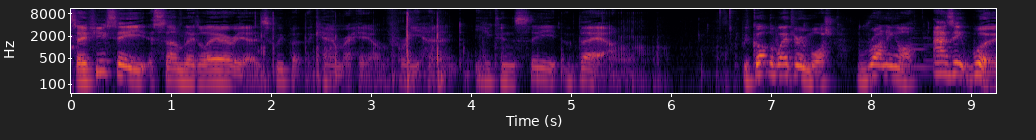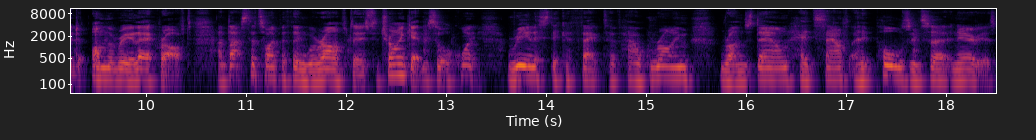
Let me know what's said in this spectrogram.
So if you see some little areas, we put the camera here on freehand, you can see there We've got the weathering wash running off as it would on the real aircraft and that's the type of thing we're after is to try and get this sort of quite realistic effect of how grime runs down, heads south and it pulls in certain areas.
